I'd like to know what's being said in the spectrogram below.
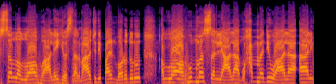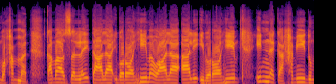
সাল্লাল্লাহু আলাইহি ওয়াসাল্লাম। আর যদি পারেন বড় দুরুদ, আল্লাহুম্মা সাল্লি আলা মুহাম্মাদি ওয়া আলা আলি মুহাম্মাদ। কামা সাল্লাইতা আলা ইব্রাহিম ওয়া আলা আলি ইব্রাহিম। ইন্নাকা হামিদুম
